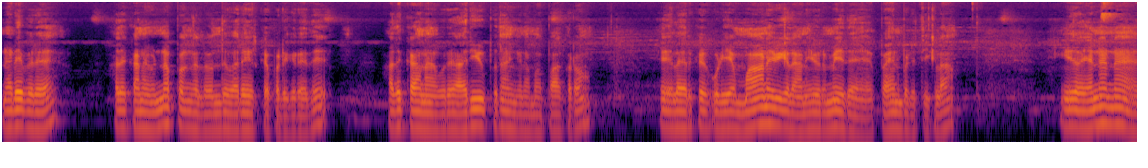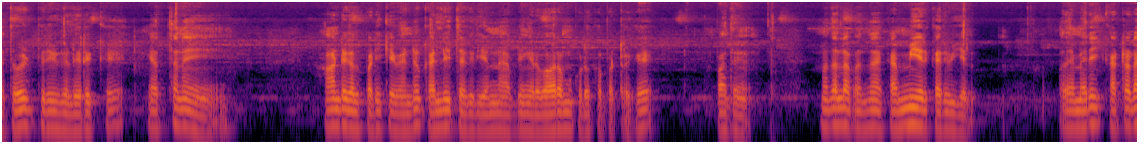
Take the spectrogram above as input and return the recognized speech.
நடைபெற அதுக்கான விண்ணப்பங்கள் வந்து வரையறுக்கப்படுகிறது. அதுக்கான ஒரு அறிவிப்பு தான் இங்கே நம்ம பார்க்குறோம். இதில் இருக்கக்கூடிய மாணவிகள் அனைவருமே இதை பயன்படுத்திக்கலாம். இதில் என்னென்ன தொழில் பிரிவுகள் இருக்குது எத்தனை ஆண்டுகள் படிக்க வேண்டும் கல்வி தகுதி என்ன அப்படிங்கிற விவரம் கொடுக்கப்பட்டிருக்கு. பார்த்து முதல்ல பார்த்தீங்கன்னா கம்மியர் கருவிகள். அதேமாரி கட்டட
